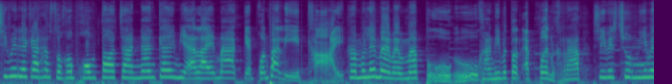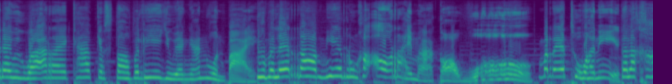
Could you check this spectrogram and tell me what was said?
ชีวิตในการทำสวนของผมต่อจากนั้นก็ไม่มีอะไรมากเก็บผลผลิตขายทำเมาเล่นใหม่ๆมาปลูกอู้ครั้งนี้เป็นต้นแอปเปิลครับ ชีวิตช่วงนี้ไม่ได้หวือหวาอะไรครับ เก็บสตรอเบอรี่อยู่อย่างนั้นวนไป ดูมเมล็ดรอบนี้ลุงเขาเอาอะไรมาก็โว้เมล็ดถั่วนี่แต่ราคา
